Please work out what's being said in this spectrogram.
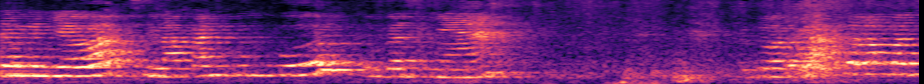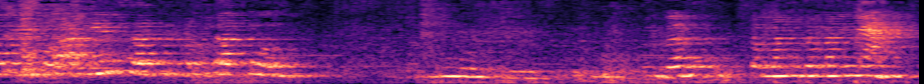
sudah menjawab, silakan kumpul tugasnya. Ketua selamat tolong bantu Ibu ambil satu persatu tugas teman-temannya.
